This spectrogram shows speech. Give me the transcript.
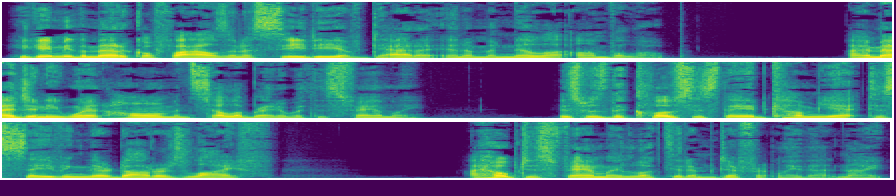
He gave me the medical files and a CD of data in a manila envelope. I imagine he went home and celebrated with his family. This was the closest they had come yet to saving their daughter's life. I hoped his family looked at him differently that night,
